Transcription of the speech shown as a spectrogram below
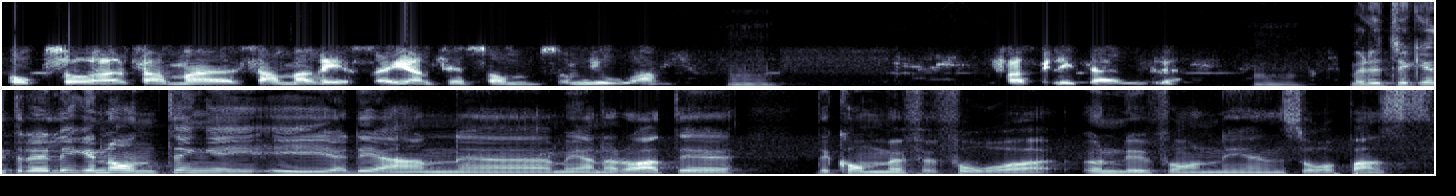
också har samma, samma resa egentligen som, som Johan. Mm. Fast lite äldre. Mm. Men du tycker inte det ligger någonting i, i det han eh, menar då? Att det, det kommer för få underifrån i en så pass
